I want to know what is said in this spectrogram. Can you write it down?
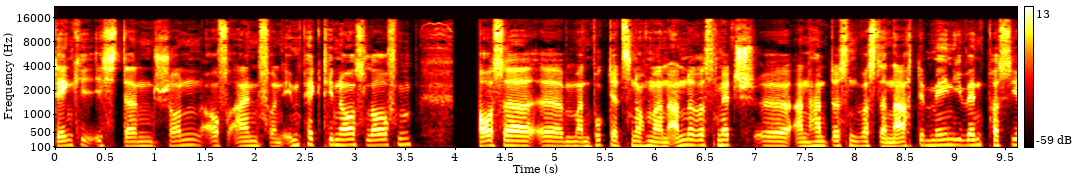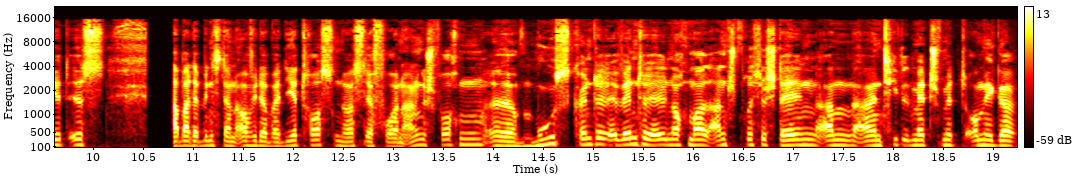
denke ich, dann schon auf einen von Impact hinauslaufen. Außer äh, man buckt jetzt nochmal ein anderes Match äh, anhand dessen, was dann nach dem Main Event passiert ist. Aber da bin ich dann auch wieder bei dir, Thorsten. Du hast ja vorhin angesprochen, äh, Moose könnte eventuell nochmal Ansprüche stellen an ein Titelmatch mit Omega.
